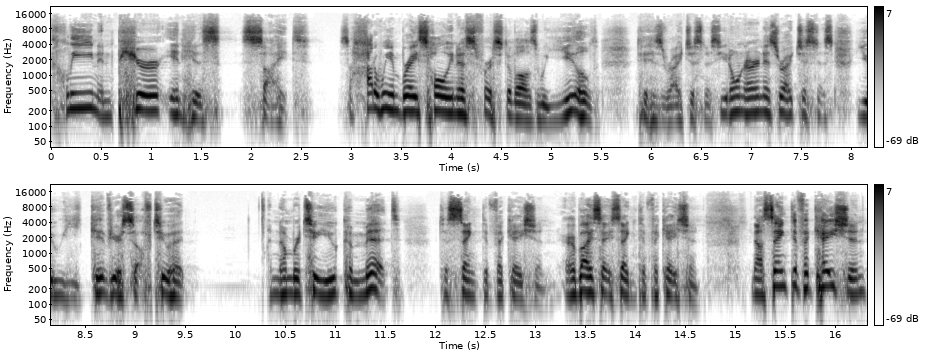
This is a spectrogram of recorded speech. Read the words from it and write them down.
clean and pure in his sight. So, how do we embrace holiness? First of all, is we yield to his righteousness. You don't earn his righteousness, you give yourself to it. And number two, you commit to sanctification. Everybody say sanctification. Now, sanctification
